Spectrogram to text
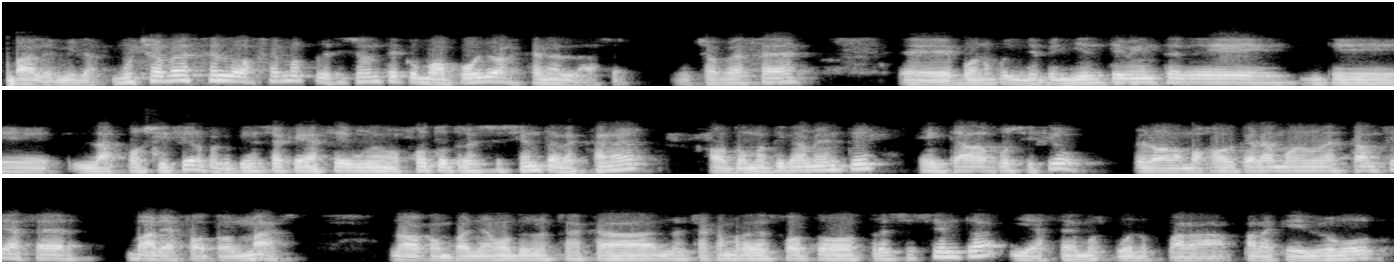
Vale, mira, muchas veces lo hacemos precisamente como apoyo al escáner láser. Muchas veces eh, bueno, pues independientemente de, de, la posición, porque piensa que hace una foto 360 el escáner automáticamente en cada posición, pero a lo mejor queremos en una estancia hacer varias fotos más. Nos acompañamos de nuestra, nuestra cámara de fotos 360 y hacemos, bueno, para, para que luego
